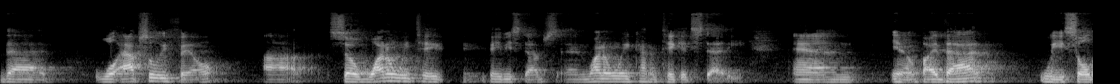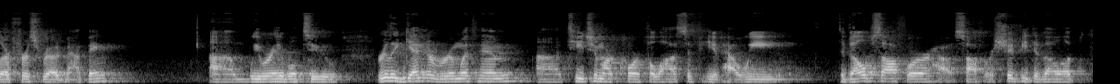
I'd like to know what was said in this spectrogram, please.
that will absolutely fail. Uh, so why don't we take baby steps and why don't we kind of take it steady? And you know, by that we sold our first road mapping. Um, we were able to really get in a room with him, uh, teach him our core philosophy of how we develop software, how software should be developed,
